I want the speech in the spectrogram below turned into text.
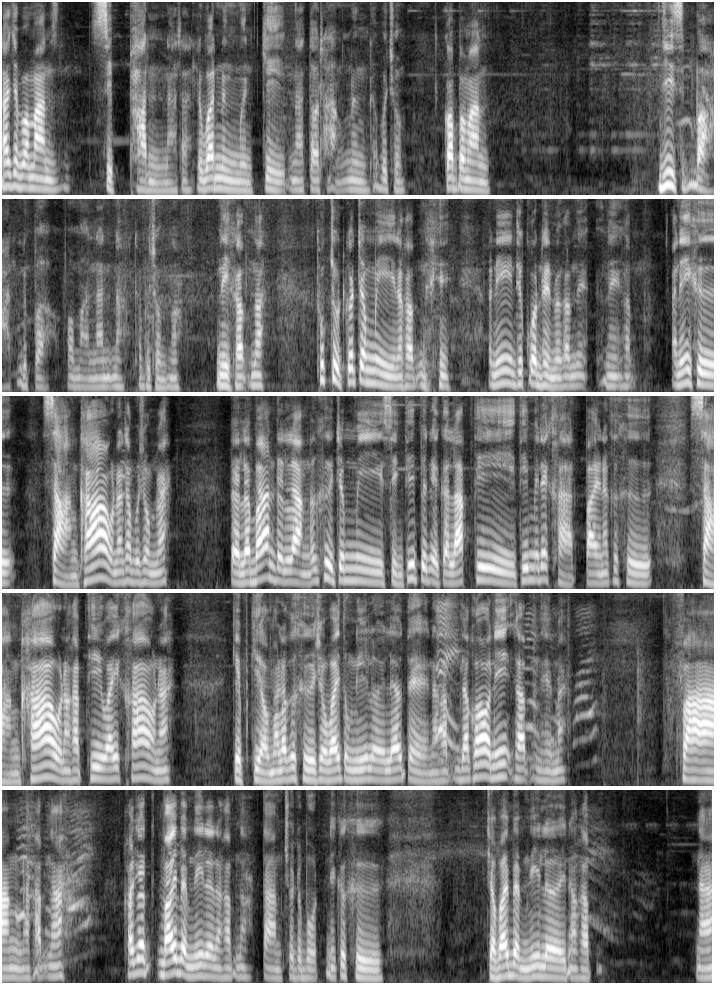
น่าจะประมาณ 10พันนะหรือว่า 1 0,000 กีบนะต่อถังหนึ่งท่านผู้ชม ก็ประมาณ 20 บาทหรือเปล่าประมาณนั้นนะท่านผู้ชมเนาะนี่ครับนะทุกจุดก็จะมีนะครับนี่อันนี้ทุกคนเห็นไหมครับนี่นี่ครับ อันนี้คือสางข้าวนะท่านผู้ชมนะ แต่ละบ้านแต่ละหลังก็คือจะมีสิ่งที่เป็นเอกลักษณ์ที่ที่ไม่ได้ขาดไปนะก็คือสางข้าวนะครับที่ไว้ข้าวนะ เก็บเกี่ยวมาแล้วก็คือจะไว้ตรงนี้เลยแล้วแต่นะครับ แล้วก็นี่ครับเห็นไหมฟางนะครับนะ เขาจะไว้แบบนี้เลยนะครับนะตามชนบทนี่ก็คือ จะไว้แบบนี้เลยนะครับนะ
